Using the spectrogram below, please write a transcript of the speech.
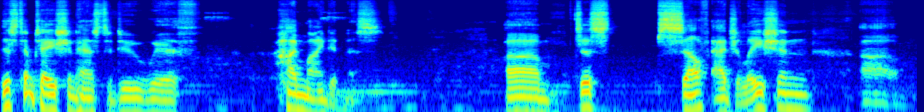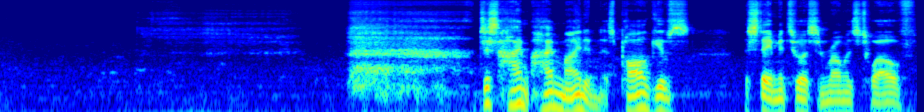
This temptation has to do with high mindedness, um, just self adulation. Um, just high high mindedness. Paul gives a statement to us in Romans 12,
